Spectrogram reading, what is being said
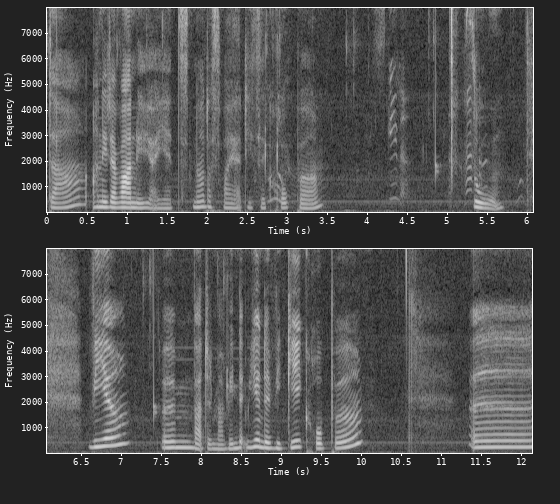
da... Ach nee, da waren wir ja jetzt, ne? Das war ja diese Gruppe. So. Wir, ähm, wartet mal, wir in der WG-Gruppe, äh,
